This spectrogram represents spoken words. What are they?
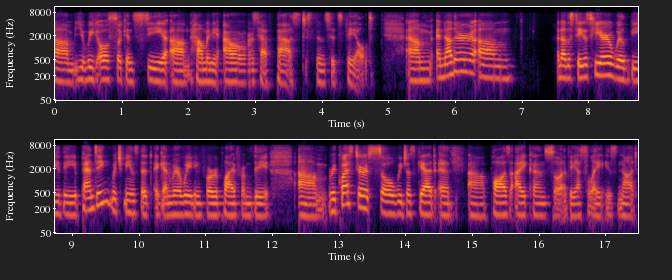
um, you, we also can see um, how many hours have passed since it's failed. Um, another Another status here will be the pending, which means that, again, we're waiting for a reply from the um, requester. So we just get a uh, pause icon so the SLA is not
